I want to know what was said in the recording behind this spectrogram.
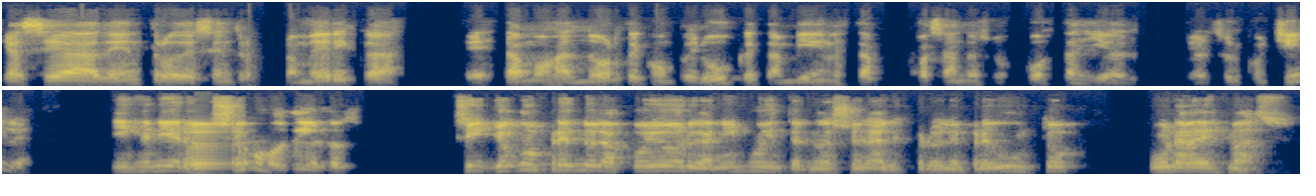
ya sea dentro de Centroamérica, estamos al norte con Perú, que también le está pasando en sus costas, y al, sur con Chile. Ingeniero, sí, yo comprendo el apoyo de organismos internacionales, pero le pregunto una vez más,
